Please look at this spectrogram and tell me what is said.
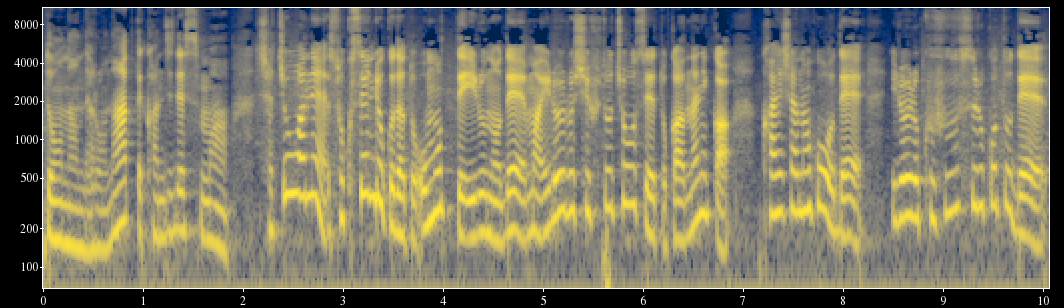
どうなんだろうなって感じです。まあ、社長はね、即戦力だと思っているので、まあ、いろいろシフト調整とか何か会社の方でいろいろ工夫することで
